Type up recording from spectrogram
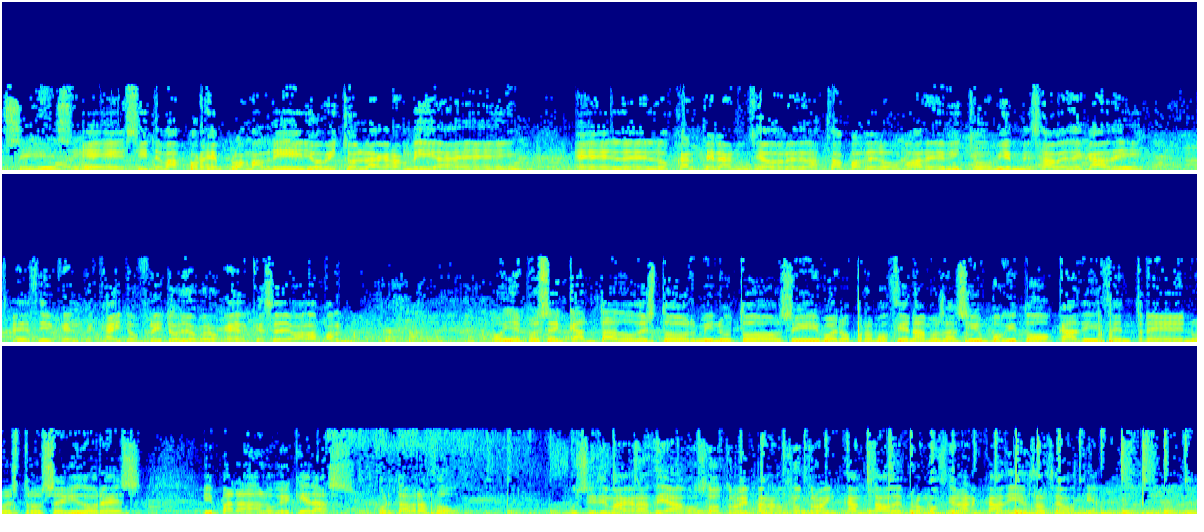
Sí, sí. Eh, si te vas, por ejemplo, a Madrid, yo he visto en la Gran Vía, en, los carteles anunciadores de las tapas de los bares, he visto bien me sabe de Cádiz. Es decir, que el pescadito frito yo creo que es el que se lleva la palma. Oye, pues encantado de estos minutos y bueno, promocionamos así un poquito Cádiz entre nuestros seguidores y para lo que quieras. Un fuerte abrazo. Muchísimas gracias a vosotros y para nosotros encantado de promocionar Cádiz en San Sebastián.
